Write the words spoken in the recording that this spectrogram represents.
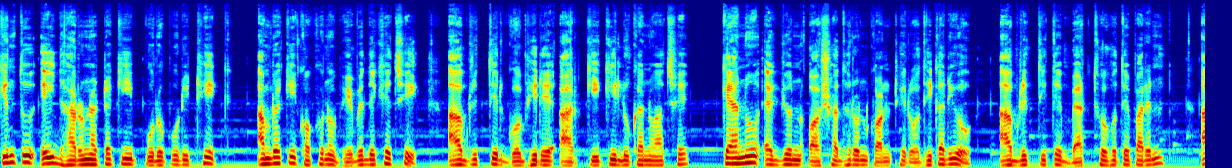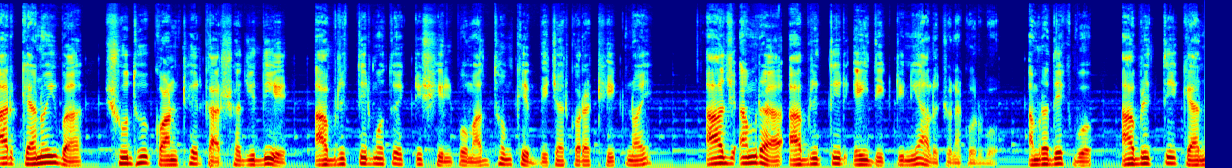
কিন্তু এই ধারণাটা কি পুরোপুরি ঠিক? আমরা কি কখনো ভেবে দেখেছি আবৃত্তির গভীরে আর কি কি লুকানো আছে? কেন একজন অসাধারণ কণ্ঠের অধিকারীও আবৃত্তিতে ব্যর্থ হতে পারেন? আর কেনই বা শুধু কণ্ঠের কারসাজি দিয়ে আবৃত্তির মতো একটি শিল্প মাধ্যমকে বিচার করা ঠিক নয়, আজ আমরা আবৃত্তির এই দিকটি নিয়ে আলোচনা করব। আমরা দেখব আবৃত্তি কেন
